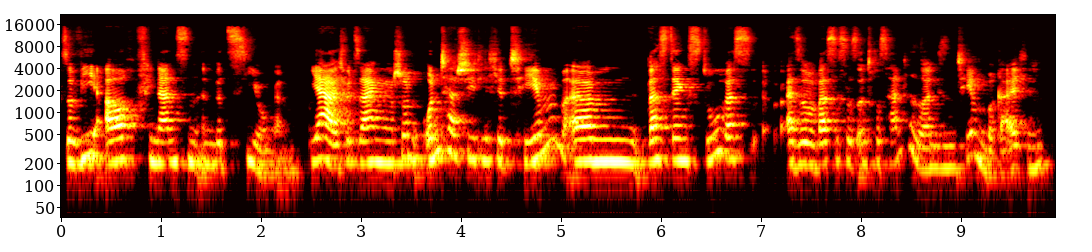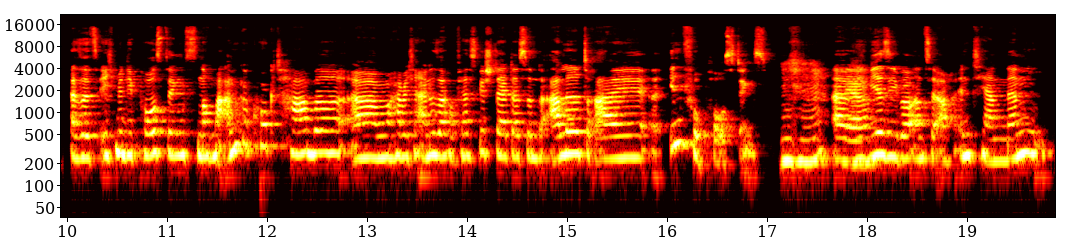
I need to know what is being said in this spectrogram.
sowie auch Finanzen in Beziehungen. Ja, ich würde sagen, schon unterschiedliche Themen. Ähm, was denkst du, was also was ist das Interessante so an diesen Themenbereichen? Also als ich mir die Postings nochmal angeguckt habe, ähm, habe ich eine Sache festgestellt, das sind alle drei Info-Postings, mhm, äh, ja. wie wir sie bei uns ja auch intern nennen.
